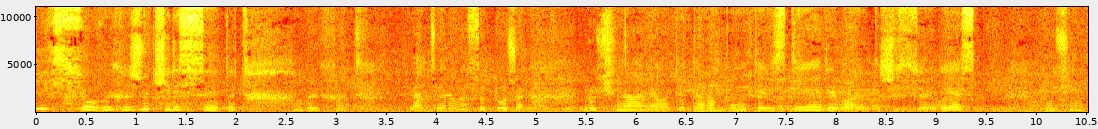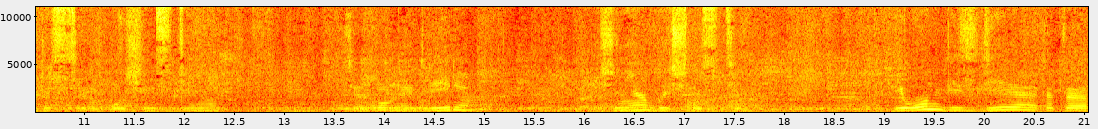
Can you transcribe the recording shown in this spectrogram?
И все, выхожу через этот выход на террасу. Тоже ручная вот эта работа из дерева. Это же все резко. Очень красиво, очень стильно. Эти огромные двери. Очень необычный стиль. И он везде, этот э,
